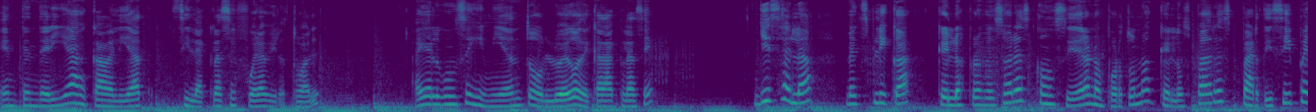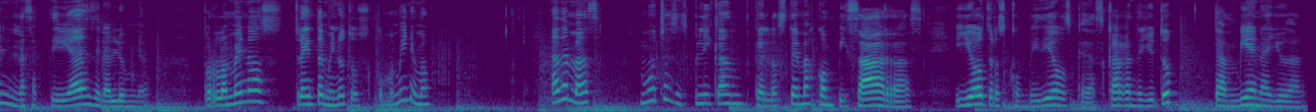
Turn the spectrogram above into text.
¿entendería a cabalidad si la clase fuera virtual? ¿Hay algún seguimiento luego de cada clase? Gisela me explica que los profesores consideran oportuno que los padres participen en las actividades del alumno, por lo menos 30 minutos como mínimo. Además, muchos explican que los temas con pizarras y otros con videos que descargan de YouTube también ayudan.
